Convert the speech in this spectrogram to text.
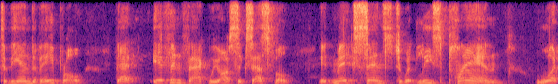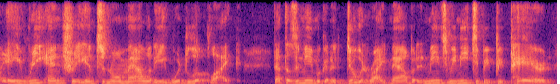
to the end of April that if in fact we are successful, it makes sense to at least plan what a reentry into normality would look like. That doesn't mean we're going to do it right now, but it means we need to be prepared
